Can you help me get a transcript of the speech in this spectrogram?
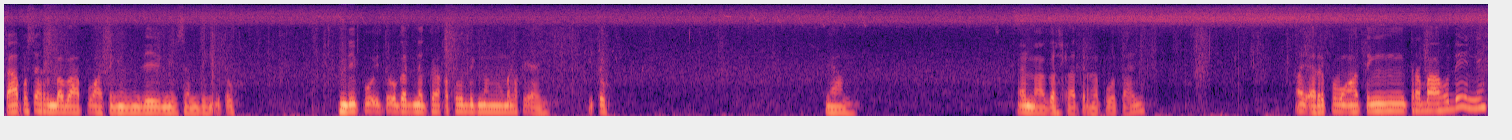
Tapos aring baba po ating lilinisan din ito. Hindi po ito agad nagkakatubig ng malaki ay. Ito. Yan. Ayan mga grass cutter na po tayo. Ay, ari po ang ating trabaho din eh.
